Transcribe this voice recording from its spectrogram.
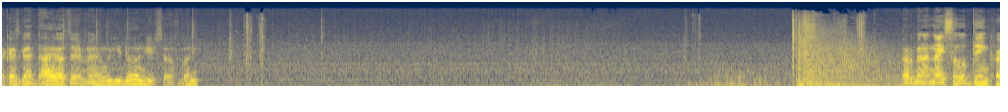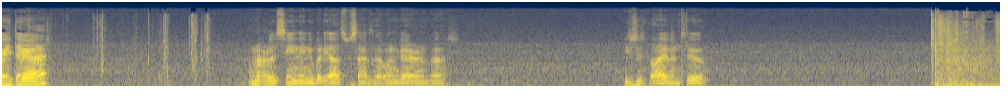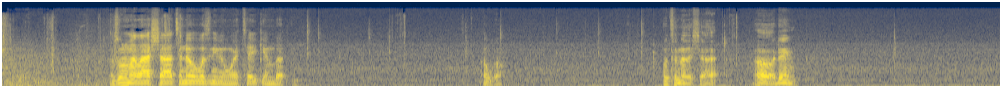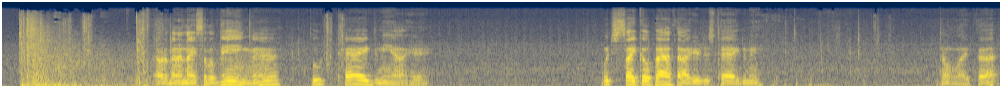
That guy's gonna die out there, man. What are you doing to yourself, buddy? That would have been a nice little dink right there, huh? I'm not really seeing anybody else besides that one guy running past. He's just vibing too. That was one of my last shots. I know it wasn't even worth taking, but... Oh well. What's another shot? Oh, dang. That would have been a nice little ding, man. Who tagged me out here? Which psychopath out here just tagged me? Don't like that.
